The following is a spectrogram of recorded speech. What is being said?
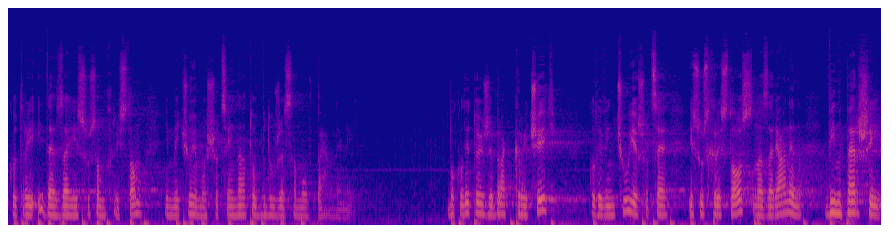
котрий іде за Ісусом Христом, і ми чуємо, що цей натовп дуже самовпевнений. Бо коли той жебрак кричить, коли він чує, що це Ісус Христос, Назарянин, Він перший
